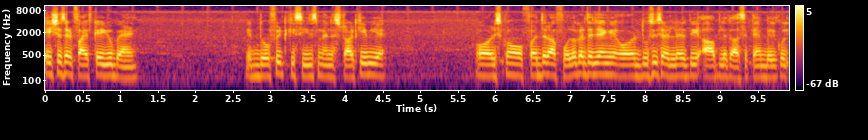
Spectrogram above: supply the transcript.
Asia sat five K U band ये दो फिट की सीरीज़ मैंने स्टार्ट की हुई है। और इसको फर्दर आप फॉलो करते जाएँगे, और दूसरी सेटेलाइट भी आप लगा सकते हैं बिल्कुल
